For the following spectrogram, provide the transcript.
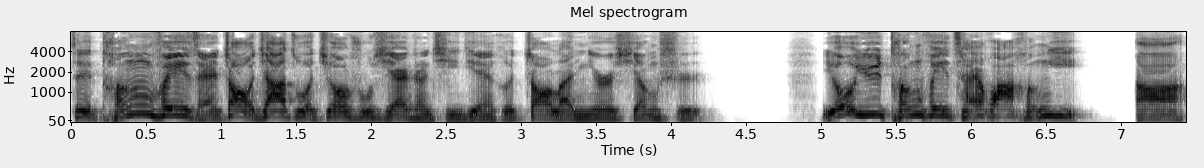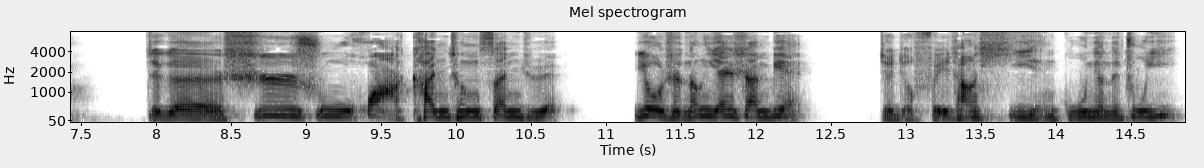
这腾飞在赵家做教书先生期间，和赵兰妮儿相识。由于腾飞才华横溢啊，这个诗书画堪称三绝，又是能言善辩，这就非常吸引姑娘的注意。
